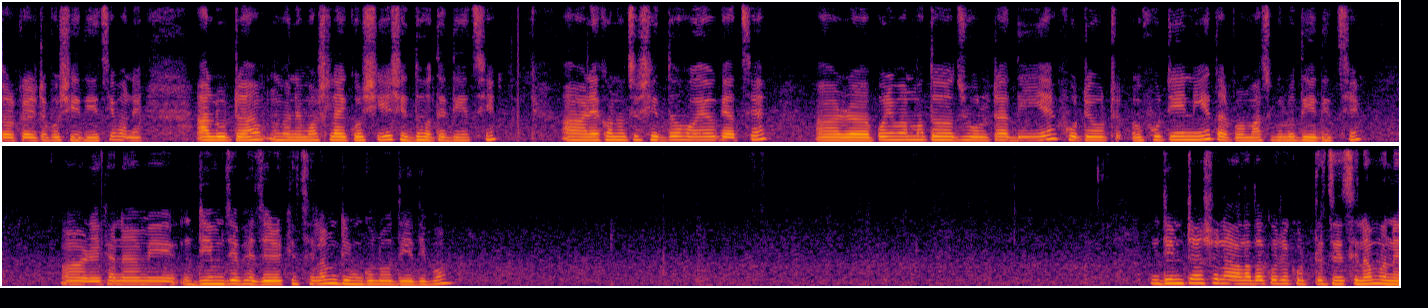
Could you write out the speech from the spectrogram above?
তরকারিটা বসিয়ে দিয়েছি। মানে আলুটা মানে মশলায় কষিয়ে সিদ্ধ হতে দিয়েছি। আর এখন হচ্ছে সিদ্ধ হয়েও গেছে। আর পরিমাণ মতো ঝোলটা দিয়ে ফুটে উঠে, ফুটিয়ে নিয়ে তারপর মাছগুলো দিয়ে দিচ্ছি। আর এখানে আমি ডিম যে ভেজে রেখেছিলাম ডিমগুলো দিয়ে দিব। ডিমটা আসলে আলাদা করে করতে চেয়েছিলাম মানে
